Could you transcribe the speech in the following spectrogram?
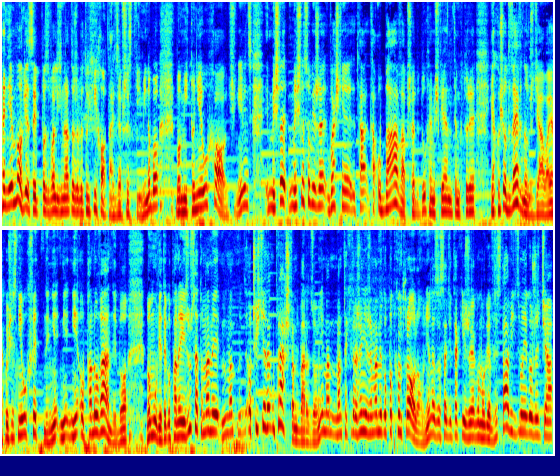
ja nie mogę sobie pozwolić na to, żeby tu chichotać ze wszystkimi, no bo, bo mi to nie uchodzi, nie? Więc myślę, myślę sobie, że właśnie ta, ta obawa przed Duchem Świętym, który jakoś od wewnątrz działa, jakoś jest nieuchwytny, nie, nie, nieopanowany, bo, bo mówię, tego Pana Jezusa to mamy, mam, oczywiście tak upraszczam bardzo, nie? Mam, mam takie wrażenie, że mamy go pod kontrolą, nie? Na zasadzie takiej, że ja go mogę wystawić z mojego życia,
